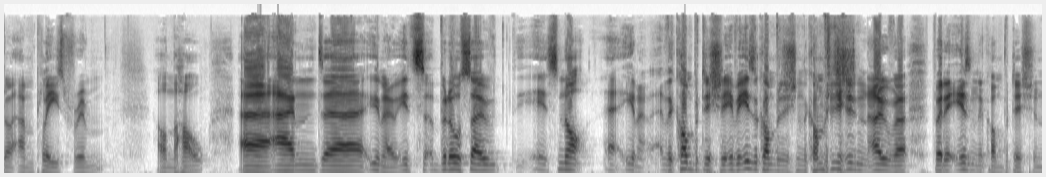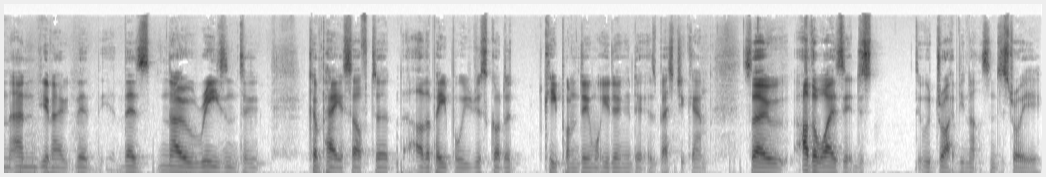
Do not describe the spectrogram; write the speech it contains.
I'm pleased for him on the whole, uh, and uh, you know it's but also it's not uh, you know the competition. If it is a competition, the competition isn't over, but it isn't a competition, and you know th- there's no reason to compare yourself to other people. You've just got to keep on doing what you're doing and do it as best you can. So otherwise, it just it would drive you nuts and destroy you.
